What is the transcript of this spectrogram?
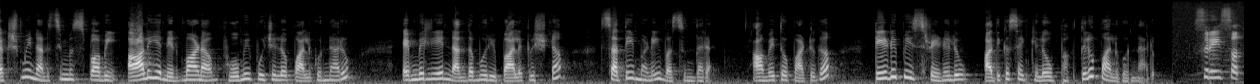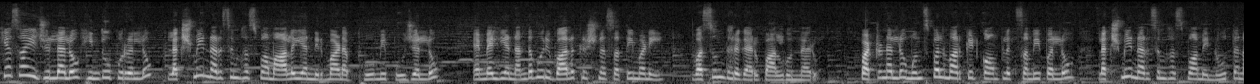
లక్ష్మీ నరసింహస్వామి ఆలయ నిర్మాణ భూమి పూజలో పాల్గొన్నారు ఎమ్మెల్యే నందమూరి బాలకృష్ణ సతీమణి వసుంధర. ఆమెతో పాటుగా టీడీపీ శ్రేణులు అధిక సంఖ్యలో భక్తులు పాల్గొన్నారు. శ్రీ సత్యసాయి జిల్లాలో హిందూపురంలో లక్ష్మీ నరసింహస్వామి ఆలయ నిర్మాణ భూమి పూజల్లో ఎమ్మెల్యే నందమూరి బాలకృష్ణ సతీమణి వసుంధర గారు పాల్గొన్నారు. పట్టణంలో మున్సిపల్ మార్కెట్ కాంప్లెక్స్ సమీపంలో లక్ష్మీ నరసింహస్వామి నూతన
